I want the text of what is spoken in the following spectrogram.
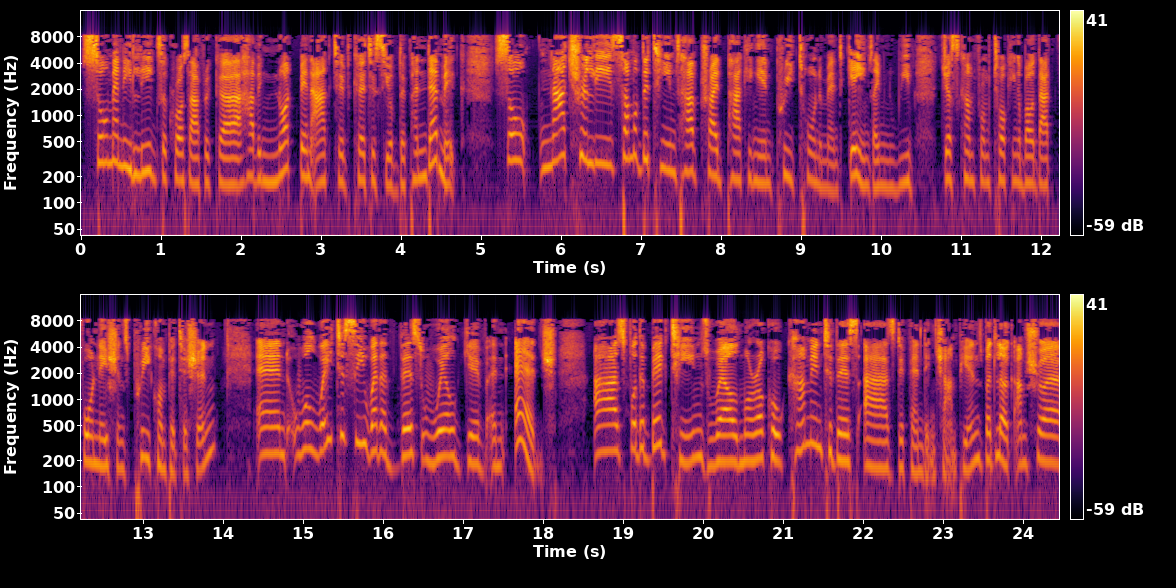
so many leagues across Africa having not been active courtesy of the pandemic. So naturally, some of the teams have tried packing in pre-tournament games. I mean, we've just come from talking about that Four Nations pre-competition and we'll wait to see whether this will give an edge. As for the big teams, well, Morocco come into this as defending champions, but look, I'm sure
